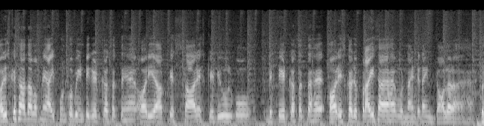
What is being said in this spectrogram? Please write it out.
और इसके साथ आप अपने आईफोन को भी इंटीग्रेट कर सकते हैं और ये आपके सारे स्केड्यूल को डिक्टेट कर सकता है और इसका जो प्राइस आया है वो 99 डॉलर आया है। तो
